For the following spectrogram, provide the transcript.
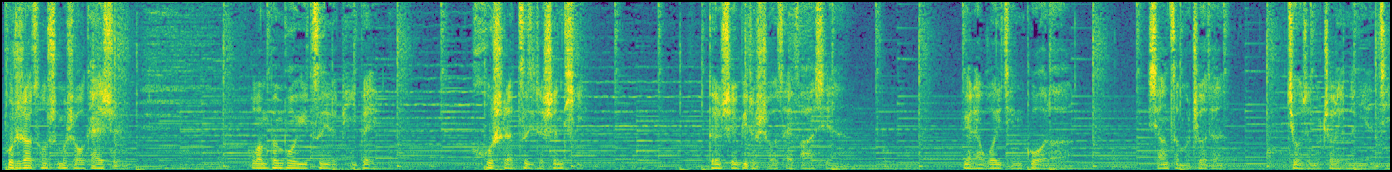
不知道从什么时候开始，我们奔波于自己的疲惫，忽视了自己的身体。等生病的时候，才发现，原来我已经过了想怎么折腾就这么折腾的年纪。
